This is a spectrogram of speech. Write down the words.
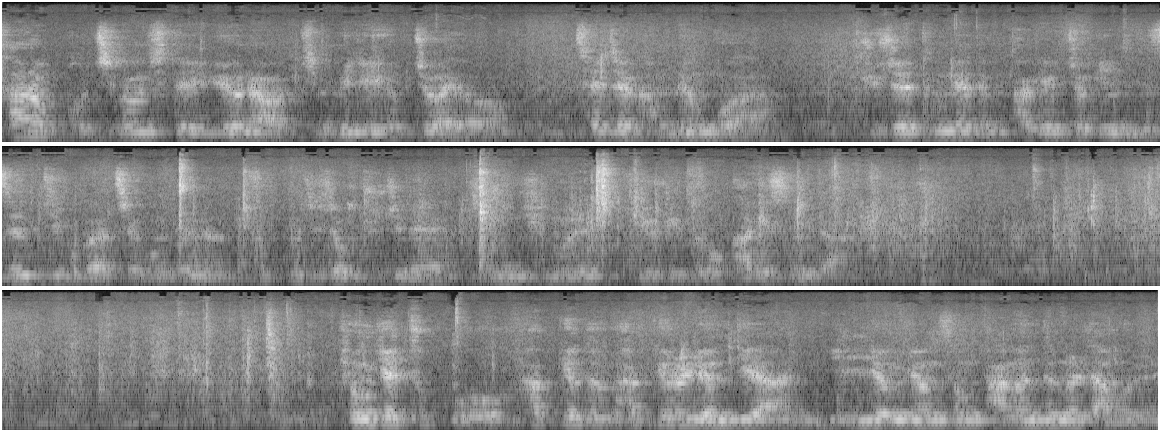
산업부 지방시대위원회와 긴밀히 협조하여 세제 감면과 규제 특례 등 파격적인 인센티브가 제공되는 특구 지정 추진에 진심을 기울이도록 하겠습니다. 경제특구, 학교들, 학교를 연계한 인력 양성 방안 등을 담을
